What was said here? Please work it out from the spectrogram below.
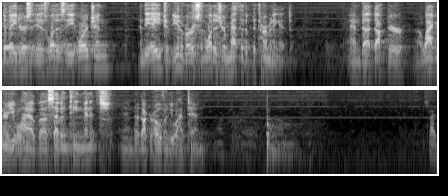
debaters is what is the origin and the age of the universe and what is your method of determining it? And uh, Dr. Uh, Waggoner, you will have uh, 17 minutes, and uh, Dr. Hovind, you will have 10. Sorry, this will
